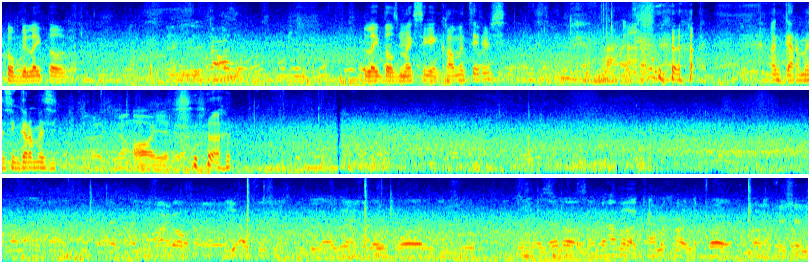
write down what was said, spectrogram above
It'll be like those. Like those Mexican commentators. Ankara Messi, Ankara Messi. Oh yeah. You officials can do that. You have to go one, two, three, and then um, I'm gonna have a camera car in the front. I'm pretty sure you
